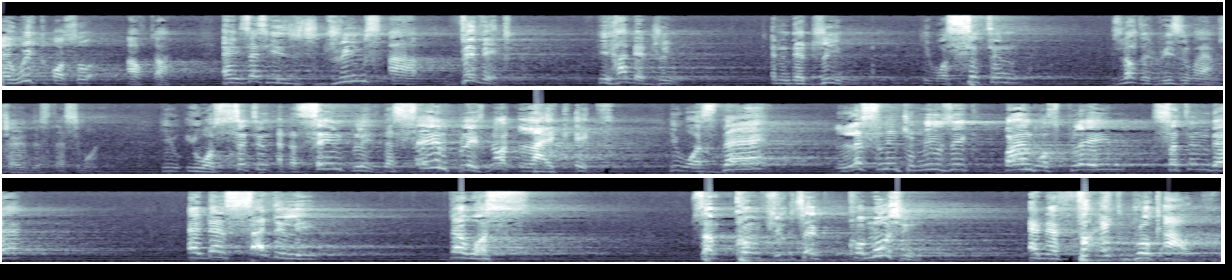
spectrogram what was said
a week or so after, and he says his dreams are vivid. He had a dream, and in the dream, he was sitting. It's not the reason why I'm sharing this testimony. He, he was sitting at the same place, the same place, not like it. He was there listening to music, band was playing, sitting there. And then suddenly there was some confusion, commotion, and a fight broke out.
